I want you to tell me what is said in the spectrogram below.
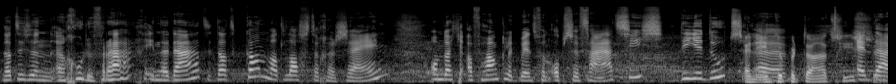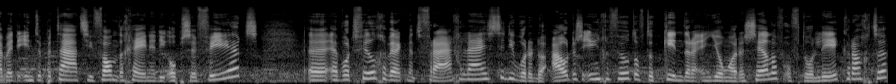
dat is een, een goede vraag, inderdaad. Dat kan wat lastiger zijn, omdat je afhankelijk bent van observaties die je doet. En interpretaties. Uh, en daarbij de interpretatie van degene die observeert. Uh, er wordt veel gewerkt met vragenlijsten. Die worden door ouders ingevuld, of door kinderen en jongeren zelf, of door leerkrachten.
